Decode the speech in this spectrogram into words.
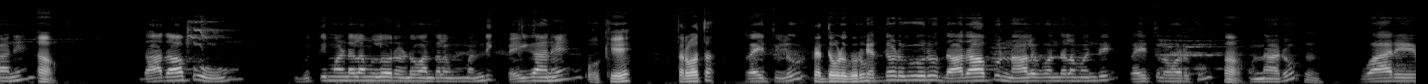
కానీ. దాదాపు గుత్తి మండలంలో రెండు వందల మందికి పైగానే ఓకే. తర్వాత? రైతులు. పెద్ద ఉడుగురు పెద్దొడుగూరు దాదాపు నాలుగు వందల మంది రైతుల వరకు. ఉన్నారు. వారి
